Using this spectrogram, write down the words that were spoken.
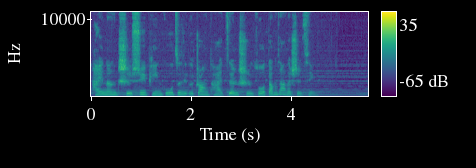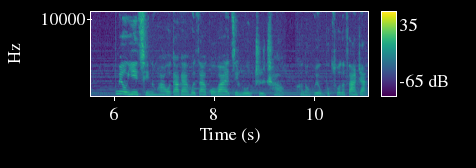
还能持续评估自己的状态，坚持做当下的事情。没有疫情的话，我大概会在国外进入职场，可能会有不错的发展。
